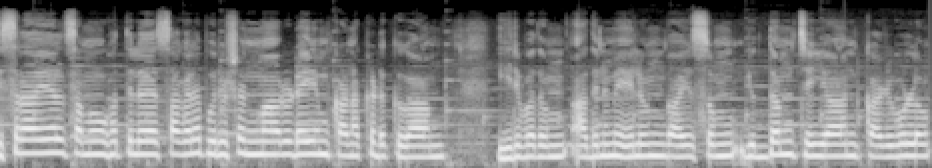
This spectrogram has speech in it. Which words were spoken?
ഇസ്രായേൽ സമൂഹത്തിലെ സകല പുരുഷന്മാരുടെയും കണക്കെടുക്കുക. ഇരുപതും അതിനുമേലും വയസ്സും യുദ്ധം ചെയ്യാൻ കഴിവുള്ള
